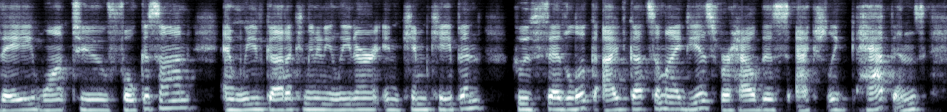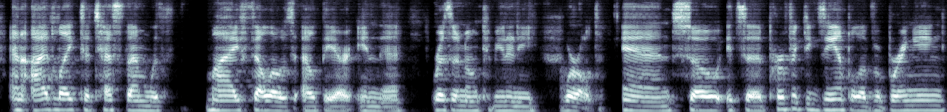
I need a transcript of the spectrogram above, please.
they want to focus on. And we've got a community leader in Kim Capon who said, Look, I've got some ideas for how this actually happens, and I'd like to test them with my fellows out there in the resident owned community world. And so it's a perfect example of bringing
